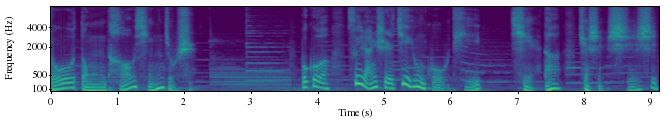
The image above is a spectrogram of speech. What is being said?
如《董陶行》就是。不过，虽然是借用古题，写的却是实事。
